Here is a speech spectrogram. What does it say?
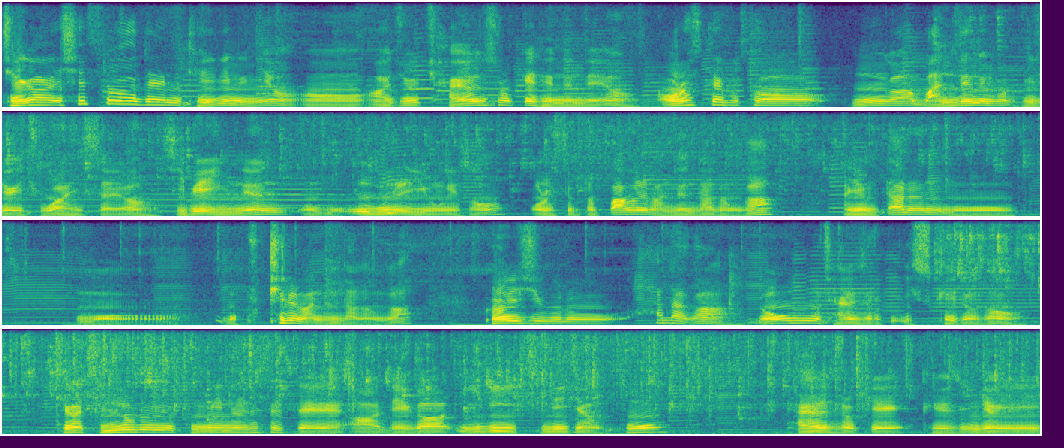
제가 셰프가 된 계기는요 어, 아주 자연스럽게 됐는데요 어렸을 때부터 뭔가 만드는 걸 굉장히 좋아했어요 집에 있는 어, 뭐 오븐을 이용해서 어렸을 때부터 빵을 만든다던가 아니면 다른 뭐, 뭐, 뭐 쿠키를 만든다던가 그런 식으로 하다가 너무 자연스럽게 익숙해져서 제가 진로를 고민을 했을 때 아 내가 일이 질리지 않고 자연스럽게 굉장히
